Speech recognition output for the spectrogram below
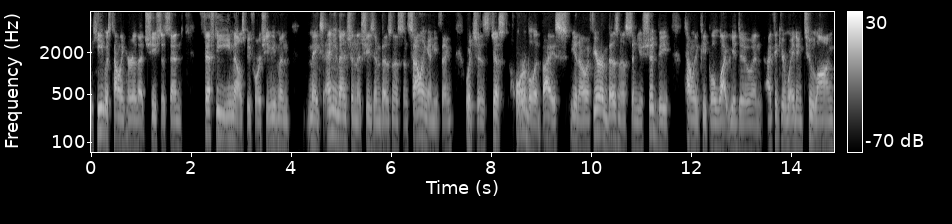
he was telling her that she should send 50 emails before she even makes any mention that she's in business and selling anything, which is just horrible advice. You know, if you're in business and you should be telling people what you do, and I think you're waiting too long.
